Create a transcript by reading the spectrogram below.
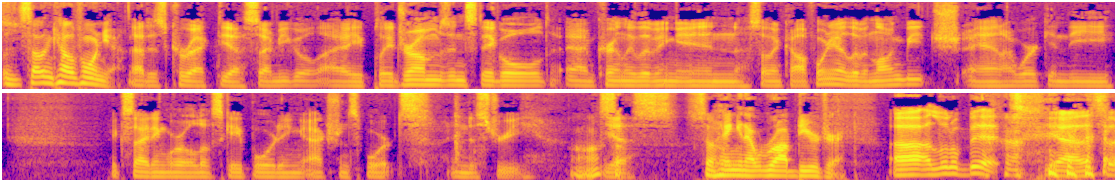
in, in Southern California. That is correct. Yes, I'm Eagle. I play drums in Stay Gold. I'm currently living in Southern California. I live in Long Beach, and I work in the exciting world of skateboarding, action sports industry. Awesome. Yes. So hanging out with Rob Dyrdek. Uh, a little bit, yeah. That's a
